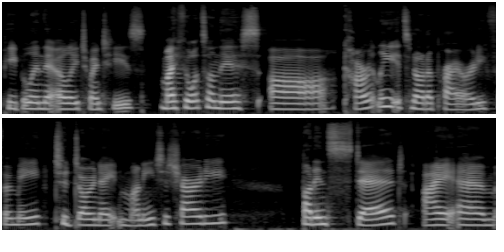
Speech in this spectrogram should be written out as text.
people in their early 20s. My thoughts on this are currently it's not a priority for me to donate money to charity, but instead I am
